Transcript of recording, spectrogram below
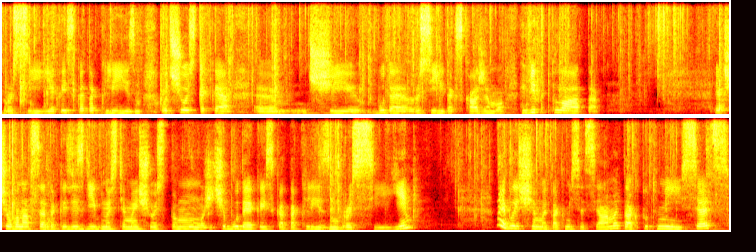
в Росії, якийсь катаклізм? От щось таке, е, чи буде Росії, так скажемо, відплата? Якщо вона все-таки зі здібностями щось то може, чи буде якийсь катаклізм в Росії? Найближчими так місяцями. Так, тут місяць.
